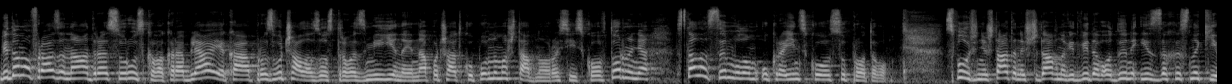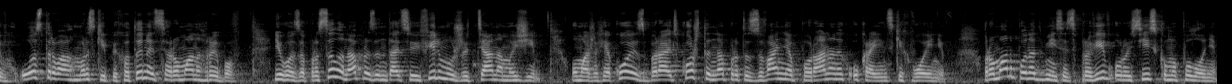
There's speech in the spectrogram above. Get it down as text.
Відома фраза на адресу руського корабля, яка прозвучала з острова Зміїний на початку повномасштабного російського вторгнення, стала символом українського супротиву. Сполучені Штати нещодавно відвідав один із захисників острова, морський піхотинець Роман Грибов. Його запросили на презентацію фільму Життя на межі, у межах якої збирають кошти на протезування поранених українських воїнів. Роман понад місяць провів у російському полоні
